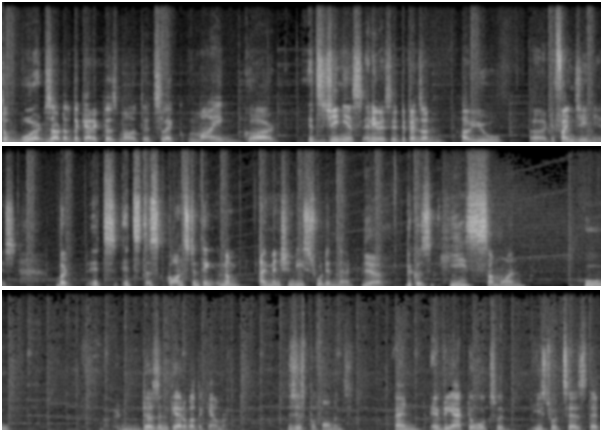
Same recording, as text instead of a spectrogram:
the words out of the character's mouth it's like my god it's genius anyways it depends on how you uh, define genius but it's it's this constant thing no, i mentioned eastwood in that Yeah. because he's someone who doesn't care about the camera it's just performance and every actor works with eastwood says that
